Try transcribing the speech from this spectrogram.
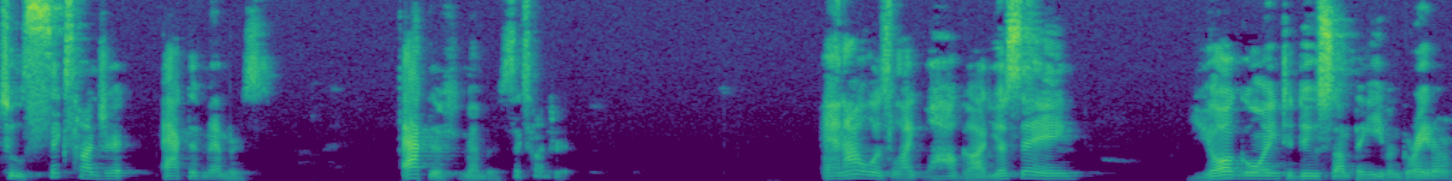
to 600 active members. Active members, 600. And I was like, wow, God, you're saying you're going to do something even greater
